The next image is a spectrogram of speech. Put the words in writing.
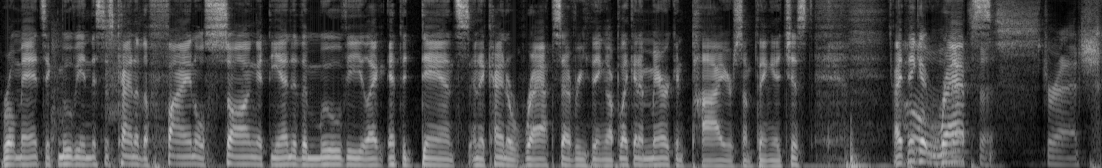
romantic movie, and this is kind of the final song at the end of the movie, like at the dance, and it kind of wraps everything up like an American Pie or something. It just, I think it Oh, wraps. That's a stretch.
